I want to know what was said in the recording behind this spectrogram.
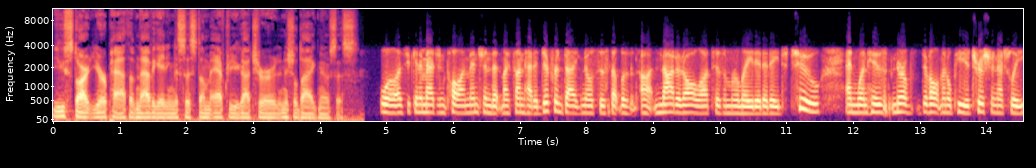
you start your path of navigating the system after you got your initial diagnosis? Well, as you can imagine, Paul, I mentioned that my son had a different diagnosis that was uh, not at all autism related at age two. And when his neurodevelopmental pediatrician actually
